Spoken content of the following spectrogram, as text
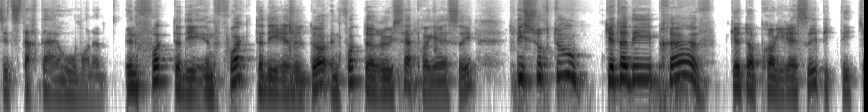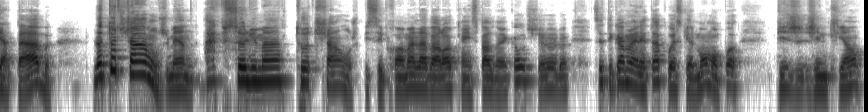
c'est de starter à haut, mon homme. Une fois que tu as, des, des résultats, une fois que tu as réussi à progresser, puis surtout que tu as des preuves que tu as progressé puis que tu es capable, Là, tout change, man. Absolument tout change. Puis c'est probablement la valeur principale d'un coach. Là, Tu sais, es comme à une étape où est-ce que le monde n'a pas. Puis j'ai une cliente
